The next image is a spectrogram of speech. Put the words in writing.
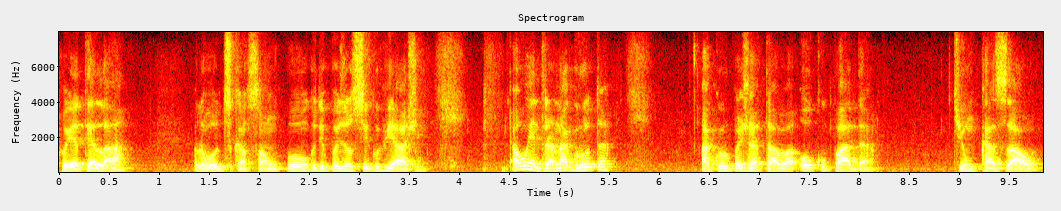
foi até lá, falou: vou descansar um pouco, depois eu sigo viagem. Ao entrar na gruta, a gruta já estava ocupada. Tinha um casal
